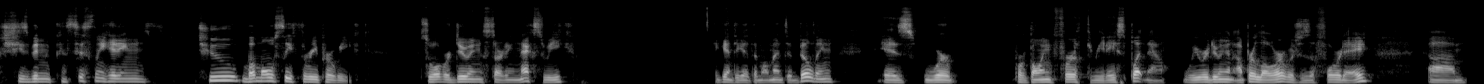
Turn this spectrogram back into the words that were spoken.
she's been consistently hitting two but mostly three per week. So what we're doing starting next week again to get the momentum building is we're we're going for a three day split now. We were doing an upper lower, which is a four day. Um,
